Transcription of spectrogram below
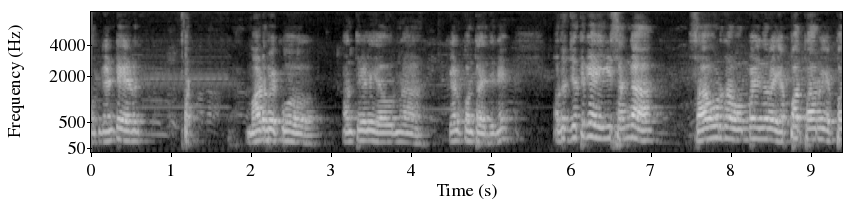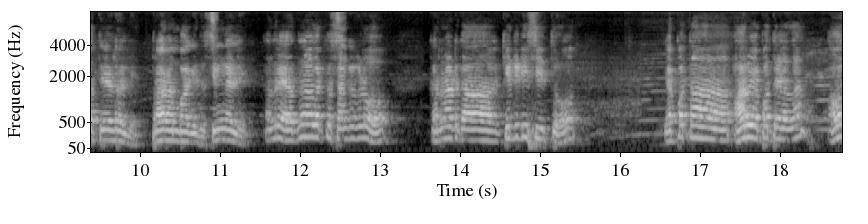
ಒಂದು ಗಂಟೆ, ಎರಡು ಮಾಡಬೇಕು ಅಂತೇಳಿ ಅವ್ರನ್ನ ಕೇಳ್ಕೊತಾ ಇದ್ದೀನಿ. ಅದ್ರ ಜೊತೆಗೆ ಈ ಸಂಘ ಸಾವಿರದ ಒಂಬೈನೂರ ಎಪ್ಪತ್ತಾರು, ಎಪ್ಪತ್ತೇಳರಲ್ಲಿ ಪ್ರಾರಂಭ ಆಗಿದ್ದು ಸಿಂಗ್ನಳ್ಳಿ ಅಂದರೆ ಹದಿನಾಲ್ಕು ಸಂಘಗಳು Karnataka, K D D C ಇತ್ತು. ಎಪ್ಪತ್ತ, ಆರು, ಎಪ್ಪತ್ತೇಳಲ್ಲ? ಅವಾಗ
